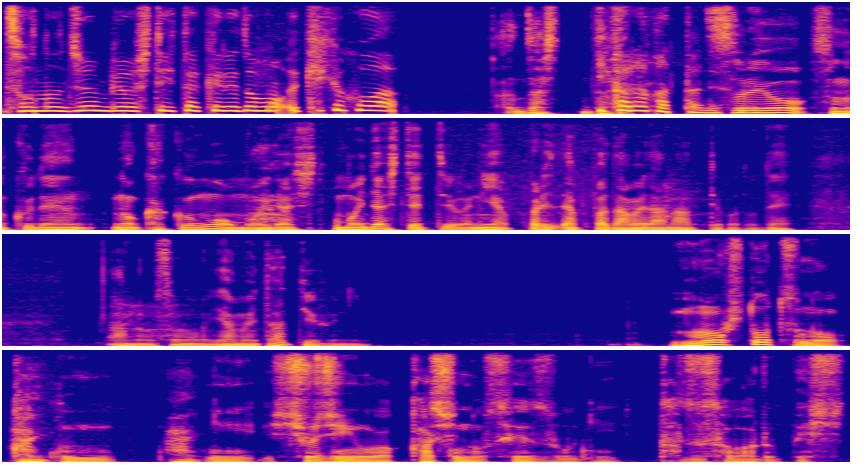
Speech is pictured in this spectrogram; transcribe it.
その準備をしていたけれども結局は行かなかったんですそれをその口伝の家訓を思い出し思い出してっていうかにやっぱりやっぱダメだなっていうことであのそのやめたっていうふうに。もう一つの家訓はいに、主人は菓子の製造に携わるべし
